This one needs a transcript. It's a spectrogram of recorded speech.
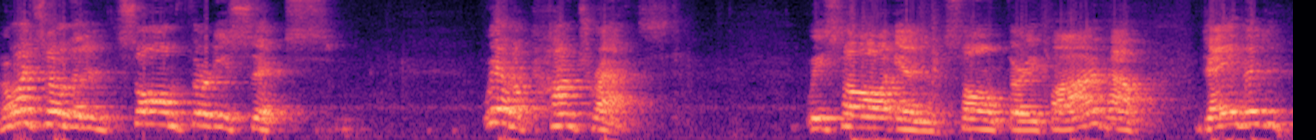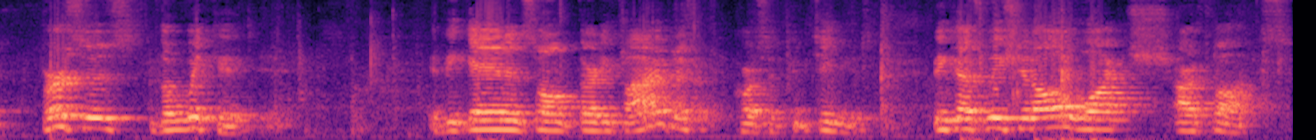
I want to show that in Psalm 36, we have a contrast. We saw in Psalm 35 how David versus the wicked. It began in Psalm 35, and of course it continues. Because we should all watch our thoughts.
